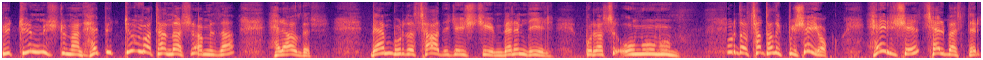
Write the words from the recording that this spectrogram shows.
bütün Müslüman, hep bütün vatandaşlarımıza helaldir. Ben burada sadece işçiyim, benim değil. Burası umumum. Burada satılık bir şey yok. Her şey serbesttir.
